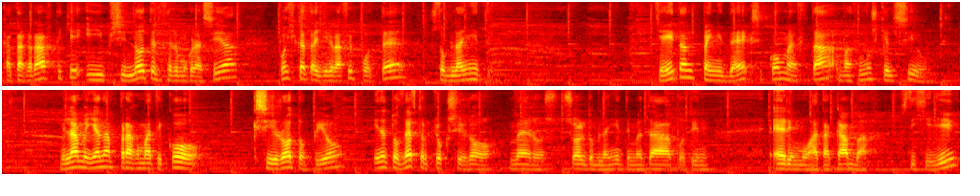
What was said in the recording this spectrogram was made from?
καταγράφτηκε η υψηλότερη θερμοκρασία που έχει καταγεγραφεί ποτέ στον πλανήτη και ήταν 56,7 βαθμούς Κελσίου. Μιλάμε για ένα πραγματικό ξηρό τοπίο, είναι το δεύτερο πιο ξηρό μέρος σε όλο τον πλανήτη μετά από την έρημο Ατακάμπα στη Χιλή.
